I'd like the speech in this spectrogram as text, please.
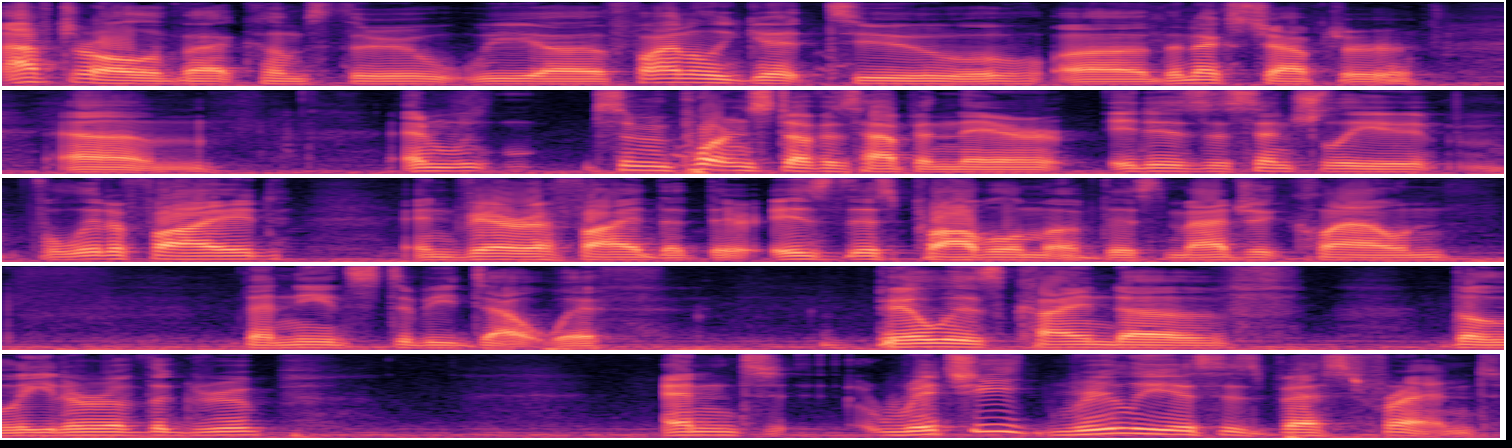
after all of that comes through, we uh, finally get to uh, the next chapter, um, and w- some important stuff has happened there. It is essentially validified and verified that there is this problem of this magic clown that needs to be dealt with. Bill is kind of the leader of the group, and Richie really is his best friend.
